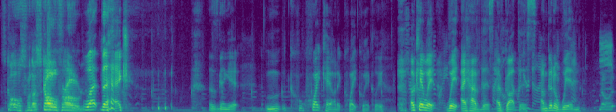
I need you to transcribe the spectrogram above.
Skulls for the Skull Throne! What the heck? this is gonna get mm, qu- quite chaotic quite quickly. Okay, wait, wait, I have this. I've got this. I'm gonna win. No, it.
